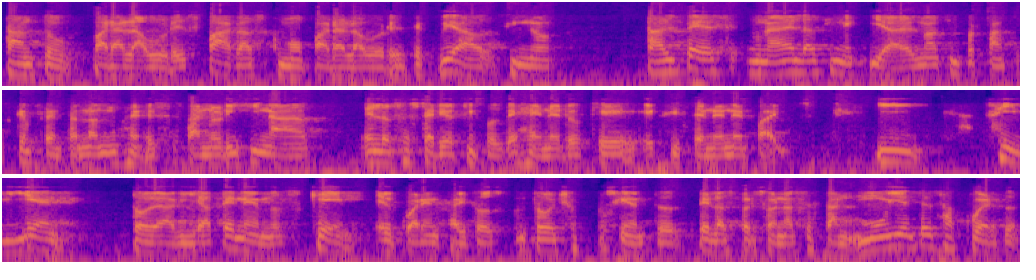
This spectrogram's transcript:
tanto para labores pagas como para labores de cuidado, sino Tal vez una de las inequidades más importantes que enfrentan las mujeres están originadas en los estereotipos de género que existen en el país. Y si bien todavía tenemos que el 42.8% de las personas están muy en desacuerdo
